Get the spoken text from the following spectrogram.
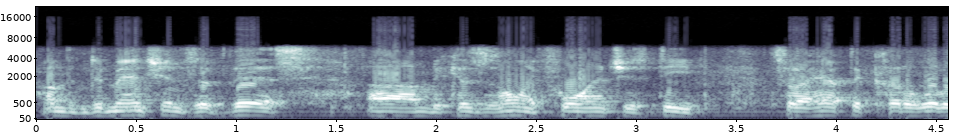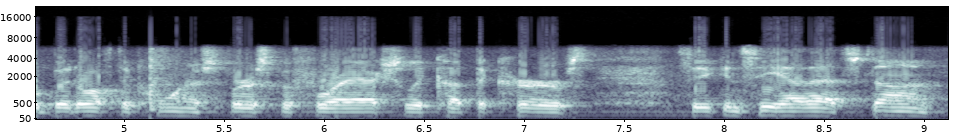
on the dimensions of this um, because it's only four inches deep. So I have to cut a little bit off the corners first before I actually cut the curves. So you can see how that's done.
